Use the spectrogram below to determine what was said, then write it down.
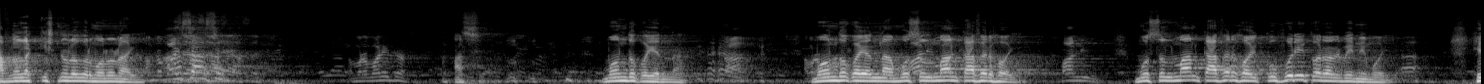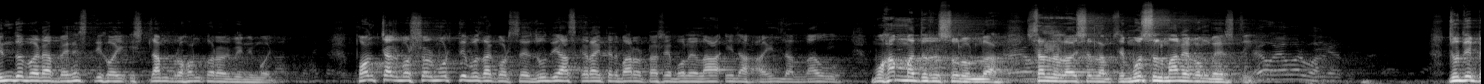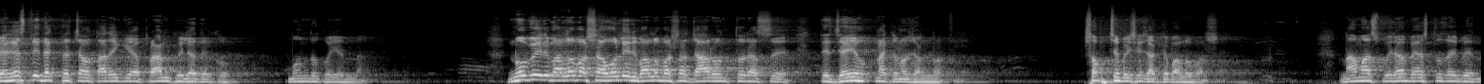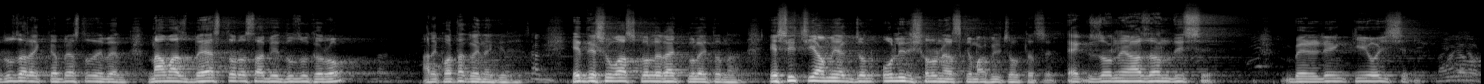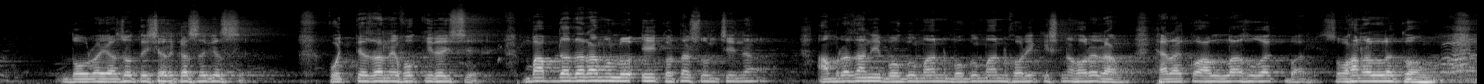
আপনারা কৃষ্ণনগর মনে নাই? আছে। মন্দ কইেন না। মন্দ কইেন না, মুসলমান কাফের হয়। মুসলমান কাফের হয় কুফুরি করার বিনিময়। হিন্দু বেড়া বেহেস্তি হয় ইসলাম গ্রহণ করার বিনিময়। পঞ্চাশ বছর মূর্তি পূজা করছে, যদি আজকে রাইতের বারোটা সে বলে, লা ইলাহা ইল্লাল্লাহ মুহাম্মাদুর রসুল্লাহ সাল্লাহ সাল্লাম সে মুসলমান এবং বেহেস্তি যদি বেহেস্তি দেখতে চাও, তারে গিয়া প্রাণ খুইলা দেখো। মন্দ কইেন না। নবীর ভালোবাসা, অলির ভালোবাসা যার অন্তর আছে, তে যেই হোক না কেন জান্নাতি। সবচেয়ে বেশি যাকে ভালোবাসে। নামাজ পড়া ব্যস্ত যাইবেন, রোজা রেখা ব্যস্ত যাইবেন, নামাজ ব্যস্তর চাবি দুজুকেরও। আরে কথা কই নাকি এ দেশে ওয়াজ করলে রাত কোলাইতো না। এসেছি আমি একজন অলির স্মরণে আজকে মাহফিল চলতেছে। একজনে আজান দিচ্ছে বিল্ডিং কি হইছে? দৌড়াইয়া জ্যোতিষের কাছে গেছে। করতে জানে ফকির আইছে, বাপদাদার আমল এই কথা শুনছি না। আমরা জানি ভগবান ভগবান হরে কৃষ্ণ, হরে রাম। হেরা ক আল্লাহ আকবার সোহান আল্লাহ কম।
